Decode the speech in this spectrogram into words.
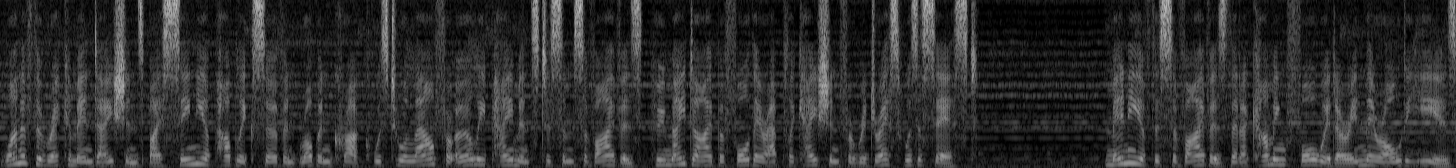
One of the recommendations by senior public servant Robin Kruk was to allow for early payments to some survivors, who may die before their application for redress was assessed. Many of the survivors that are coming forward are in their older years,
